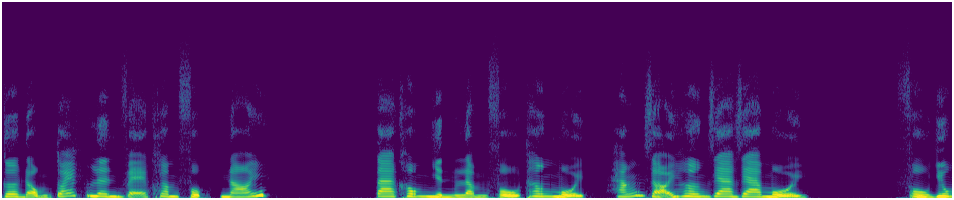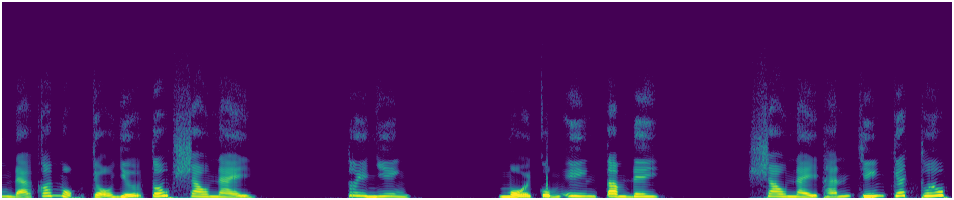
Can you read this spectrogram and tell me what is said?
cơ động toát lên vẻ khâm phục nói Ta không nhìn lầm phụ thân muội, hắn giỏi hơn gia gia muội. Phù Dung đã có một chỗ dựa tốt sau này. Tuy nhiên, muội cũng yên tâm đi. Sau này thánh chiến kết thúc,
